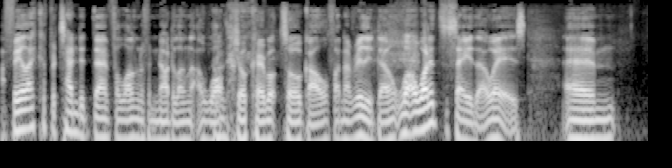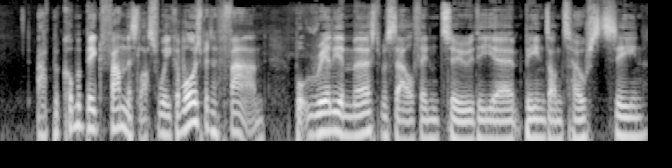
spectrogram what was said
I feel like I pretended then for long enough and nodded along that I watch or care about tour golf, and I really don't. What I wanted to say though is, um, I've become a big fan this last week. I've always been a fan, but really immersed myself into the uh, beans on toast scene,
